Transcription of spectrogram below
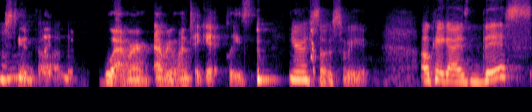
oh whoever, everyone take it, please. You're so sweet. Okay, guys, this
